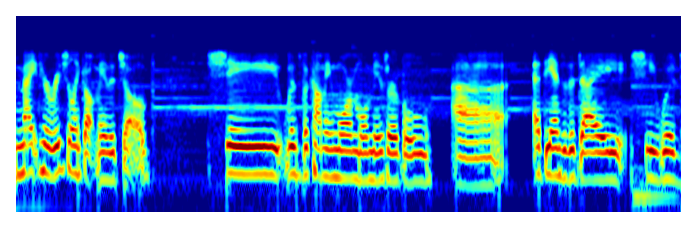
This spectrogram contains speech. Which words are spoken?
mate who originally got me the job, she was becoming more and more miserable. Uh, at the end of the day, she would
